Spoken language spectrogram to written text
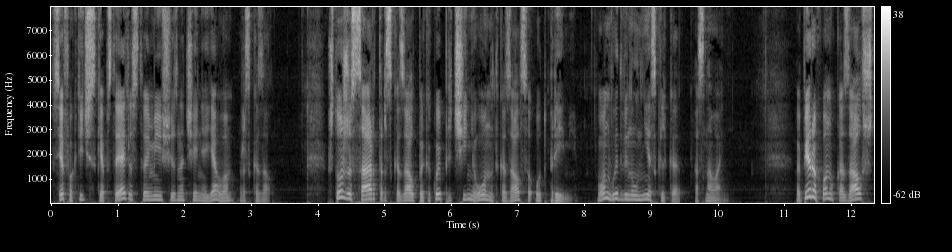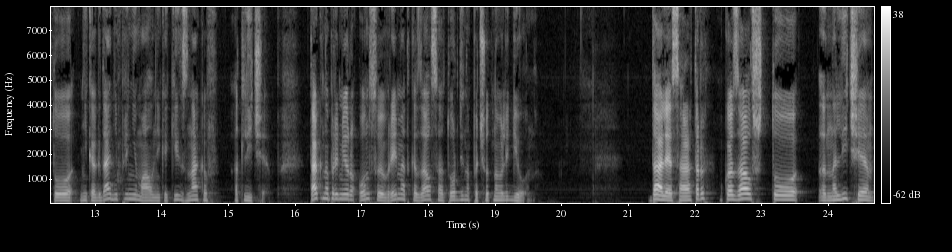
все фактические обстоятельства, имеющие значение, я вам рассказал. Что же Сартер сказал, по какой причине он отказался от премии? Он выдвинул несколько оснований. Во-первых, он указал, что никогда не принимал никаких знаков отличия. Так, например, он в свое время отказался от Ордена Почетного Легиона. Далее Сартер указал, что наличие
